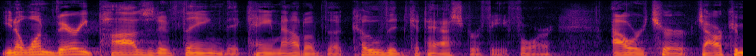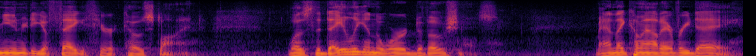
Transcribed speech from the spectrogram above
You know, one very positive thing that came out of the COVID catastrophe for our church, our community of faith here at Coastline, was the Daily in the Word devotionals. Man, they come out every day.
